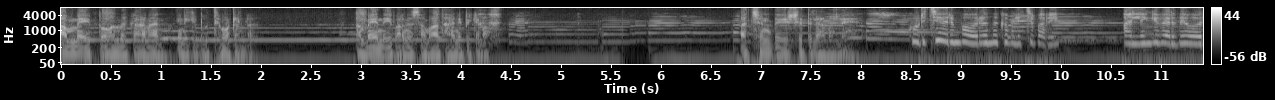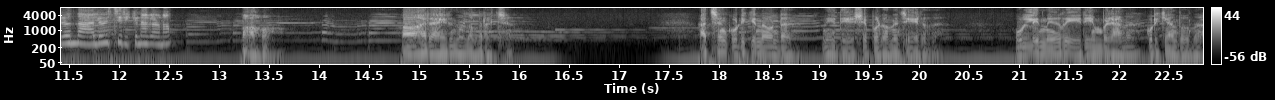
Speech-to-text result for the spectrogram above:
അമ്മ ഇപ്പൊ വന്ന് കാണാൻ എനിക്ക് ബുദ്ധിമുട്ടുണ്ട്. അമ്മയെ നീ പറഞ്ഞ് സമാധാനിപ്പിക്കണം. അച്ഛൻ ദേഷ്യത്തിലാണല്ലേ? കുടിച്ചു വരുമ്പോ ഓരോന്നൊക്കെ വിളിച്ചു പറയും. അല്ലെങ്കിൽ വെറുതെ ഓരോന്ന് ആലോചിച്ചിരിക്കണ കാണാം. പാവം. ആരായിരുന്നു നമ്മുടെ അച്ഛൻ? അച്ഛൻ കുടിക്കുന്നതുകൊണ്ട് നീ ദേഷ്യപ്പെടുകയൊന്നും ചെയ്യരുത്. ഉള്ളി നീറി എരിയുമ്പോഴാണ് കുടിക്കാൻ തോന്നുക.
